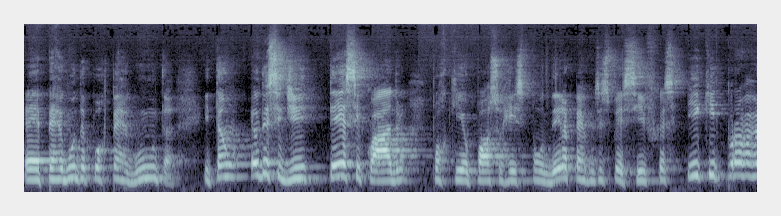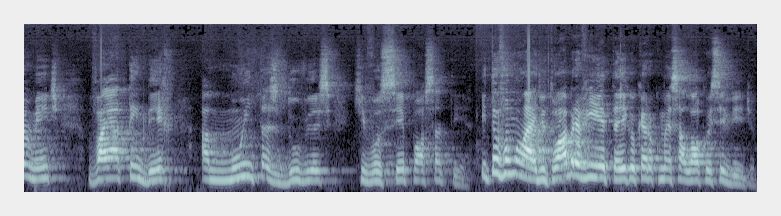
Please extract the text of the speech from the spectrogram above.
é, pergunta por pergunta. Então eu decidi ter esse quadro porque eu posso responder a perguntas específicas e que provavelmente vai atender a muitas dúvidas que você possa ter. Então vamos lá, editor, abre a vinheta aí que eu quero começar logo esse vídeo.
